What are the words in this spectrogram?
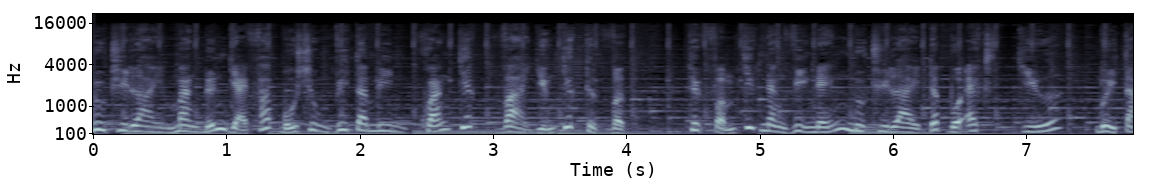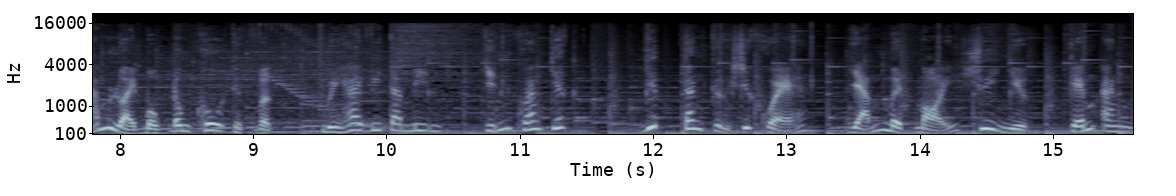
Nutrilite mang đến giải pháp bổ sung vitamin, khoáng chất và dưỡng chất thực vật. Thực phẩm chức năng viên nén Nutrilite Double X chứa 18 loại bột đông khô thực vật, 12 vitamin, 9 khoáng chất, giúp tăng cường sức khỏe, giảm mệt mỏi, suy nhược, kém ăn,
